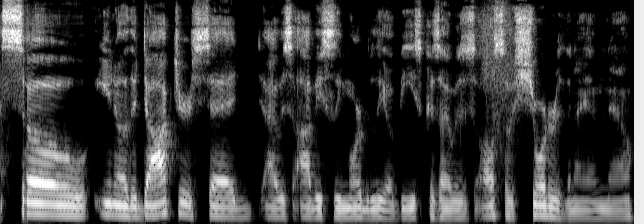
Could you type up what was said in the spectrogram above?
So, you know, the doctor said I was obviously morbidly obese because I was also shorter than I am now.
